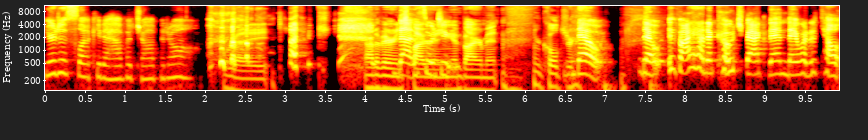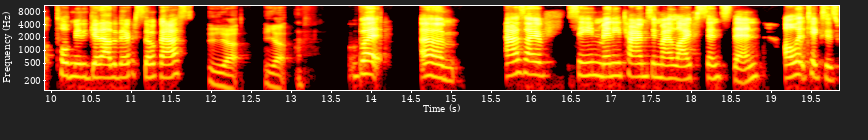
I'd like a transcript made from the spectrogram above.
you're just lucky to have a job at all right. Like, Not a very inspiring you- environment or culture. no no if i had a coach back then they would have tell, told me to get out of there so fast Yeah, yeah. but um as i have seen many times in my life since then all it takes is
